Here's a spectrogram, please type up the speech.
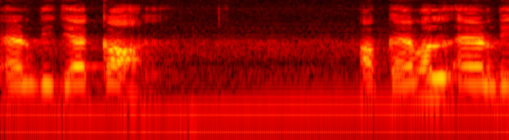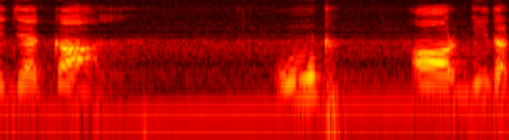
and the jackal a camel and the jackal ऊँट और गीदड़।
